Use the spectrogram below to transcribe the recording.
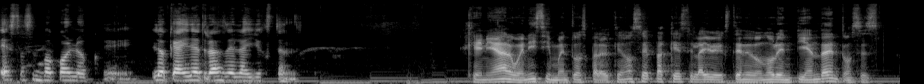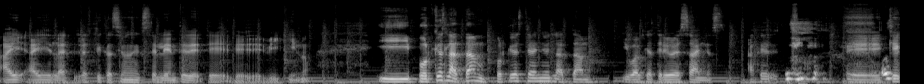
Esto es un poco lo que, lo que hay detrás del IO Extended. Genial, buenísimo. Entonces, para el que no sepa qué es el IO Extended o no lo entienda, entonces hay, hay la, explicación excelente de, de, Vicky, ¿no? ¿Y por qué es la TAM? ¿Por qué este año es la TAM? Igual que anteriores años. Eh, este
